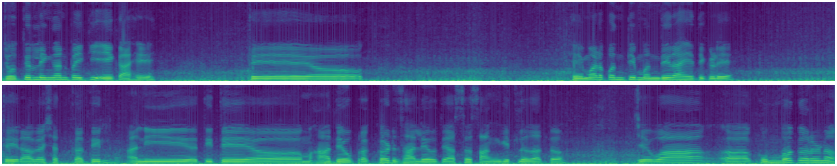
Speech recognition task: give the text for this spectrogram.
ज्योतिर्लिंगांपैकी एक आहे. ते हेमाडपंथी मंदिर आहे तिकडे तेराव्या शतकातील. आणि तिथे महादेव प्रकट झाले होते असं सांगितलं जातं. जेव्हा कुंभकर्ण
